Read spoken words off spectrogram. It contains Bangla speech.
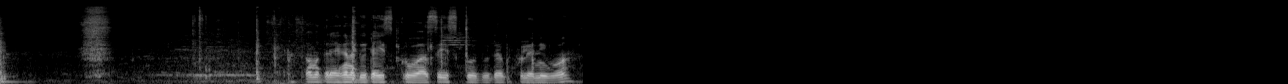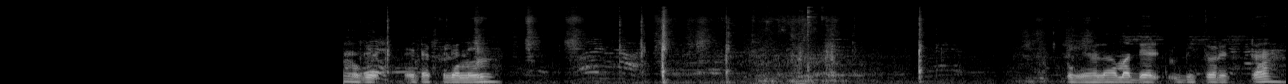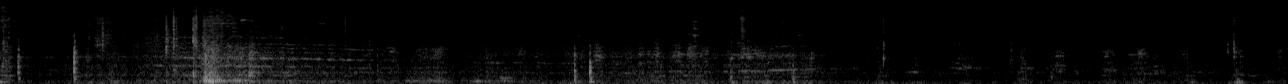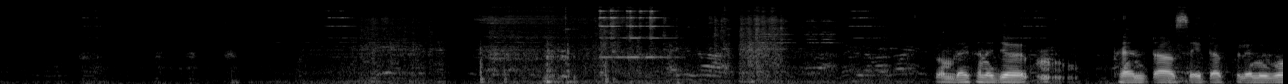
আমাদের এখানে দুইটা স্ক্রু আছে স্ক্রু দুটো খুলে নিব। এটা খুলে নিই এই হলো আমাদের ভিতরেরটা। আমরা এখানে যে ফ্যানটা আছে, এটা খুলে নিব।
